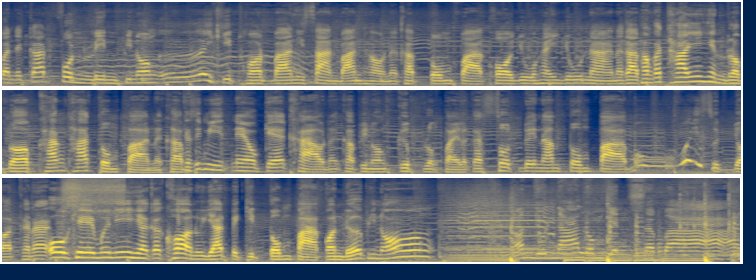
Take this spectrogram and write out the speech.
บรรยากาศฝนลินพี่น้องเอ้ย คิดฮอดบ้านอีสานบ้านเฮานะครับต้มปลาคออยู่ให้อยู่นานะครับทำกระทายให้เห็นรอบๆข้างทัดต้มปลานะครับก็สิมีแนวแก้ข่าวนะครับ พี่น้องกึบลงไปแล้วก็สดด้วยน้ำต้มปลาโอ้ยสุดยอดขนาดโอเค มื้อนี้เฮียก็ขออนุญาตไปกินต้มปลาก่อนเด้อพี่น้องนอนอยู่นาลมเย็นสบาย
